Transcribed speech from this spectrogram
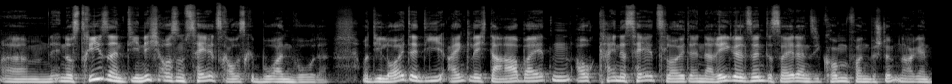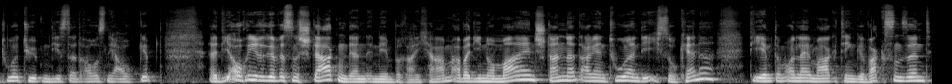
ähm, eine Industrie sind, die nicht aus dem Sales rausgeboren wurde. Und die Leute, die eigentlich da arbeiten, auch keine Sales-Leute in der Regel sind, es sei denn, sie kommen von bestimmten Agenturtypen, die es da draußen ja auch gibt, äh, die auch ihre gewissen Stärken denn in dem Bereich haben. Aber die normalen Standardagenturen, die ich so kenne, die eben im Online-Marketing gewachsen sind,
